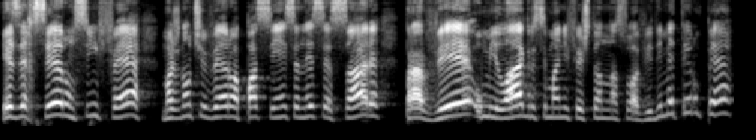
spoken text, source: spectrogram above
exerceram sim fé, mas não tiveram a paciência necessária para ver o milagre se manifestando na sua vida e meteram pé?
